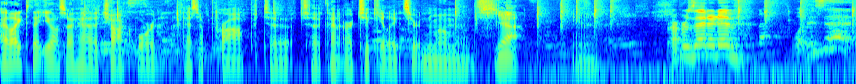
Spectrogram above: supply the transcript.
I liked that you also had a chalkboard as a prop to, to kind of articulate certain moments. Yeah. You know. Representative What is that?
